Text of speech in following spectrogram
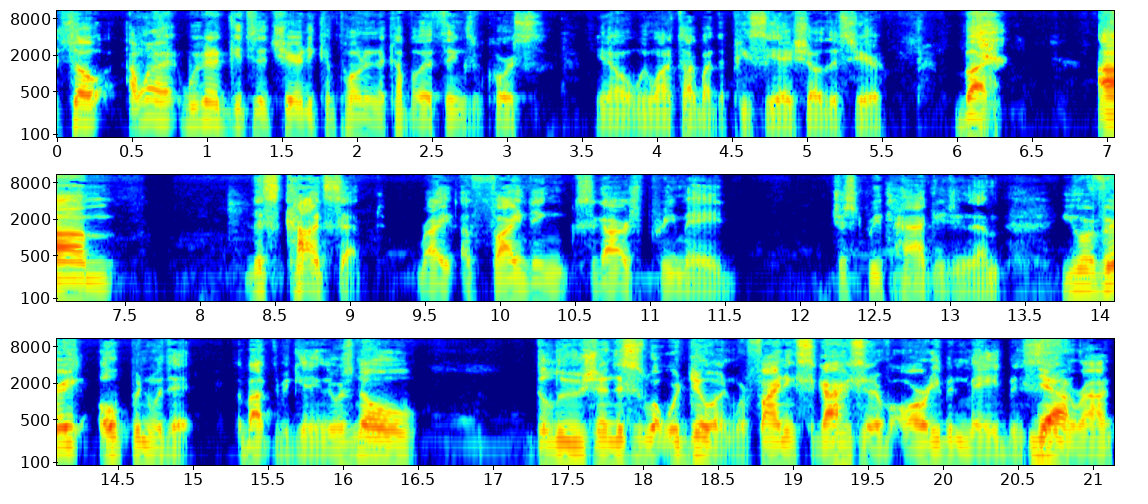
so I want to we're going to get to the charity component and a couple other things. Of course, you know we want to talk about the PCA show this year, but um, this concept right of finding cigars pre-made, just repackaging them. You were very open with it about the beginning. There was no delusion. This is what we're doing. We're finding cigars that have already been made, been sitting Yeah. around.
